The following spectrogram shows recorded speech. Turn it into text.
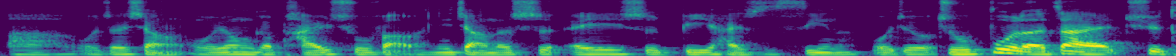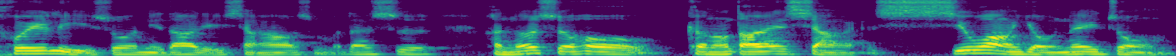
啊，我在想我用个排除法吧。你讲的是 A 是 B 还是 C 呢？我就逐步的再去推理说你到底想要什么。但是很多时候可能导演想希望有那种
